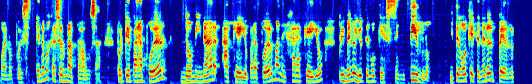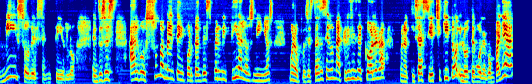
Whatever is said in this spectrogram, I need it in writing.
Bueno, pues tenemos que hacer una pausa, porque para poder dominar aquello, para poder manejar aquello, primero yo tengo que sentirlo, y tengo que tener el permiso de sentirlo. Entonces, algo sumamente importante es permitir a los niños, bueno, pues estás haciendo una crisis de cólera, bueno, quizás si es chiquito, lo tengo que acompañar.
